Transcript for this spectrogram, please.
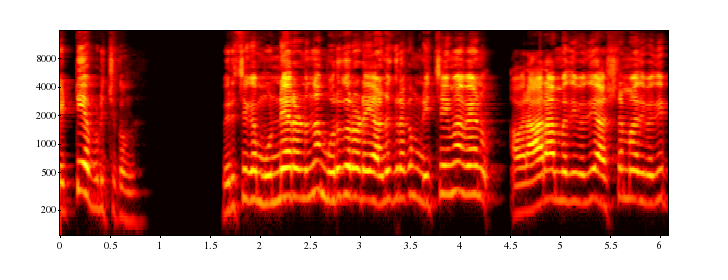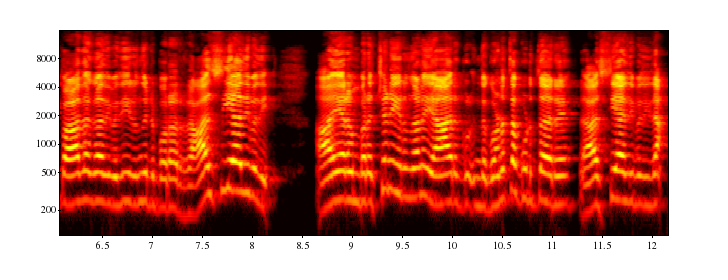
கெட்டியாக பிடிச்சிக்கோங்க. விருச்சிகம் முன்னேறணும்னா முருகருடைய அனுகிரகம் நிச்சயமாக வேணும். அவர் ஆறாம் அதிபதி அஷ்டமாதிபதி பாதகாதிபதி இருந்துட்டு போகிறார் ராசியாதிபதி. ஆயிரம் பிரச்சனை இருந்தாலும் யாருக்கு இந்த குணத்தை கொடுத்தாரு? ராசியாதிபதி தான்.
